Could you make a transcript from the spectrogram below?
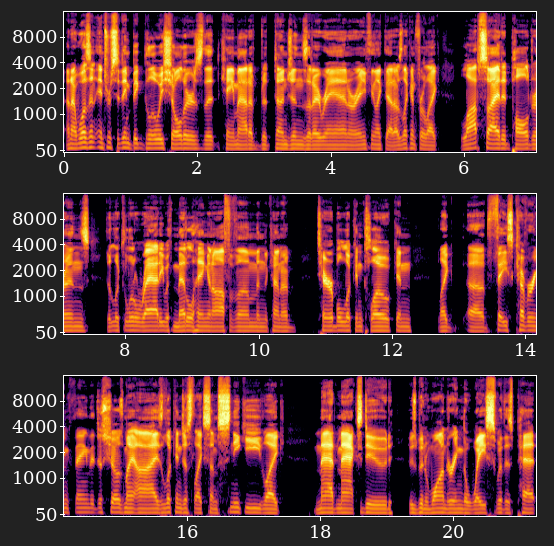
And I wasn't interested in big glowy shoulders that came out of the dungeons that I ran or anything like that. I was looking for like lopsided pauldrons that looked a little ratty with metal hanging off of them and the kind of terrible looking cloak and like uh face covering thing that just shows my eyes looking just like some sneaky like Mad Max dude who's been wandering the wastes with his pet.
